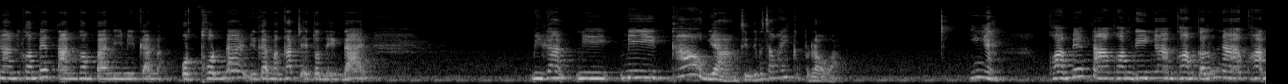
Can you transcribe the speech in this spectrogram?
งามมีความเมตตามีความปราณีมีการอดทนได้ มีการบังคับใจตนเองได้ มีการมีมีเก้าอย่างสิ่งที่พระเจ้าให้กับเราอะนี่ไง ความเมตตาความดีงามความกรุณาความ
